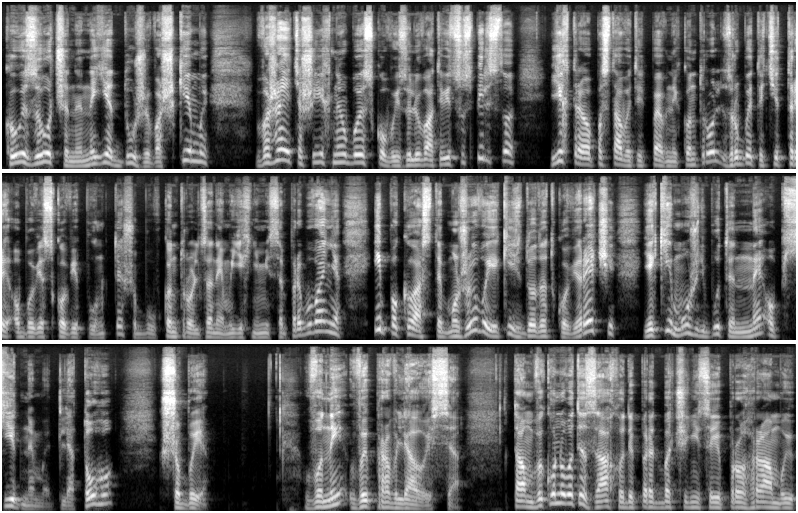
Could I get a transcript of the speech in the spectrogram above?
коли злочини не є дуже важкими. Вважається, що їх не обов'язково ізолювати від суспільства. Їх треба поставити певний контроль, зробити ті три обов'язкові пункти, щоб був контроль за ними, їхнє місце перебування, і покласти, можливо, якісь додаткові речі, які можуть бути необхідними для того, щоби вони виправлялися. Там виконувати заходи, передбачені цією програмою,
